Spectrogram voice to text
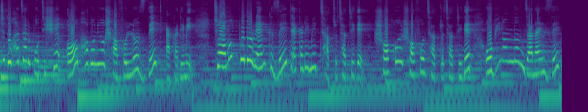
নিট দু হাজার পঁচিশে অভাবনীয় সাফল্য জেড একাডেমির। চমকপ্রদ র্যাঙ্ক জেড একাডেমির ছাত্রছাত্রীদের। সকল সফল ছাত্রছাত্রীদের অভিনন্দন জানায় জেড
